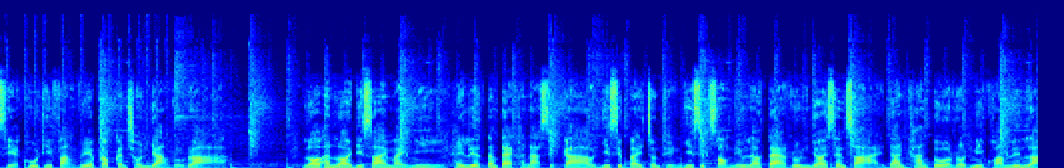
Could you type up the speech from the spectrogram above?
เสียคู่ที่ฝังเรียบกับกันชนอย่างหรูหราล้ออันลอยดีไซน์ใหม่มีให้เลือกตั้งแต่ขนาด 19 20 ไปจนถึง 22 นิ้วแล้วแต่รุ่นย่อยเส้นสายด้านข้างตัวรถมีความลื่นไหล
